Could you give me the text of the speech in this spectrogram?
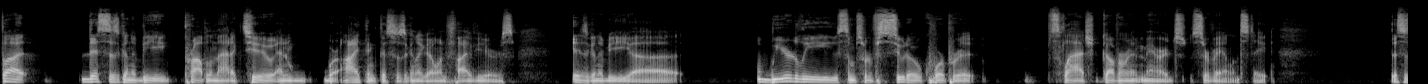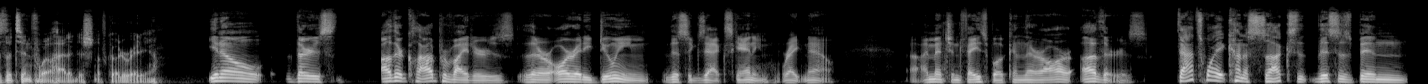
But this is going to be problematic too, and where I think this is going to go in five years is going to be uh, weirdly some sort of pseudo corporate slash government marriage surveillance state. This is the tinfoil hat edition of Coder Radio. You know, there's other cloud providers that are already doing this exact scanning right now. Uh, I mentioned Facebook, and there are others that's why it kind of sucks that this has been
